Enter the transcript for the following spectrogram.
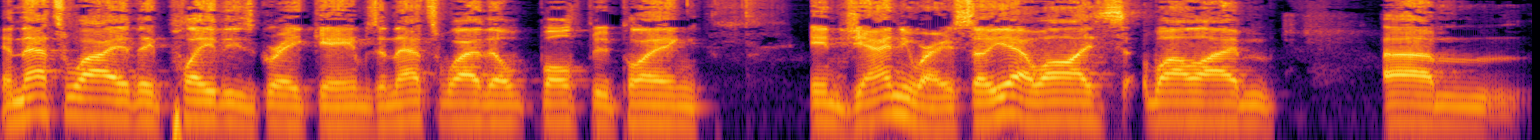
and that's why they play these great games, and that's why they'll both be playing in January. So yeah, while I while I'm um,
